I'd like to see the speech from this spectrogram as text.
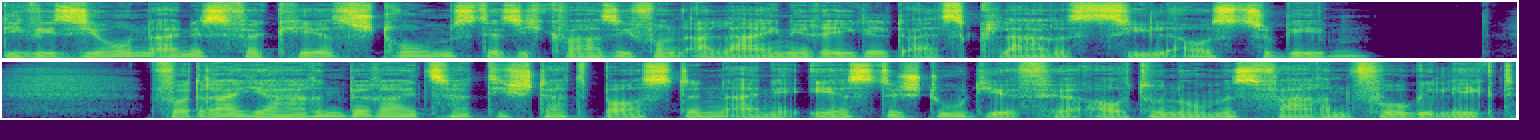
Die Vision eines Verkehrsstroms, der sich quasi von alleine regelt, als klares Ziel auszugeben? Vor drei Jahren bereits hat die Stadt Boston eine erste Studie für autonomes Fahren vorgelegt,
